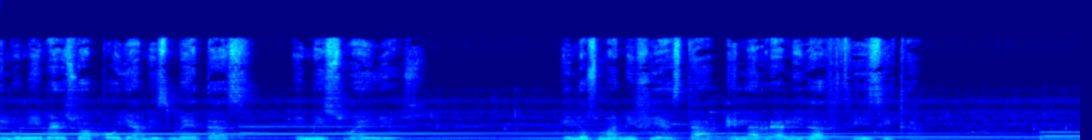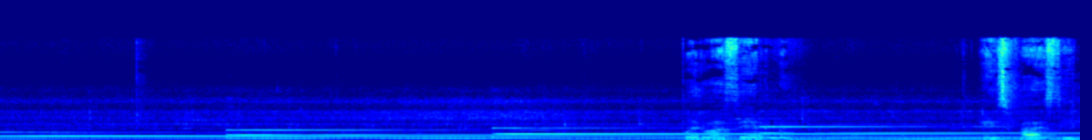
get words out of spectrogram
El universo apoya mis metas y mis sueños y los manifiesta en la realidad física. Puedo hacerlo. Es fácil.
